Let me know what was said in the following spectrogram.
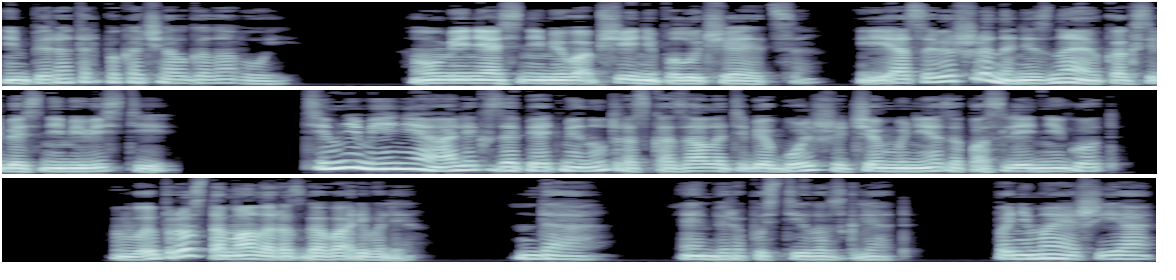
Император покачал головой. «У меня с ними вообще не получается. Я совершенно не знаю, как себя с ними вести. Тем не менее, Алекс за пять минут рассказала тебе больше, чем мне за последний год. Вы просто мало разговаривали. Да, Эмбер опустила взгляд. Понимаешь, я...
